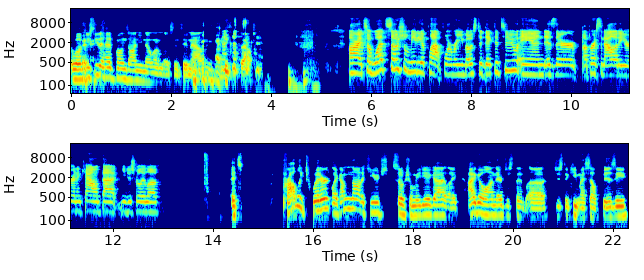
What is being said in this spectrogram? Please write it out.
Well, if you see the headphones on, you know what I'm listening to now. All right. So, what social media platform are you most addicted to? And is there a personality or an account that you just really love? it's probably Twitter. Like I'm not a huge social media guy. Like I go on there just to uh just to keep myself busy.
